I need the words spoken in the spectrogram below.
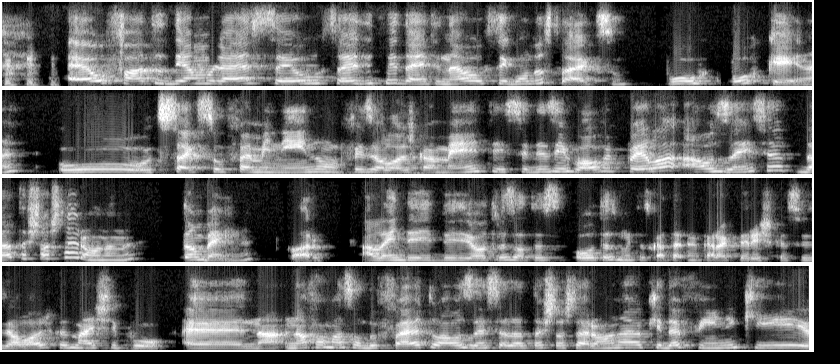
é o fato de a mulher ser o ser dissidente, né, o segundo sexo. Por, por quê, né? o sexo feminino, fisiologicamente, se desenvolve pela ausência da testosterona, né? Também, né? Claro. Além de, de outras, outras, outras muitas características fisiológicas, mas, tipo, é, na, na formação do feto, a ausência da testosterona é o que define que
